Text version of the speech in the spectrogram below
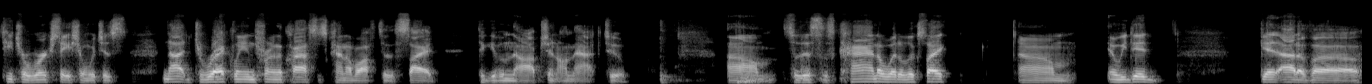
teacher workstation, which is not directly in front of the class, it's kind of off to the side to give them the option on that too. Um, so this is kind of what it looks like. Um, and we did get out of, uh,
